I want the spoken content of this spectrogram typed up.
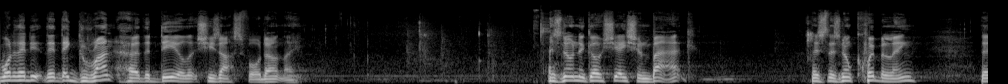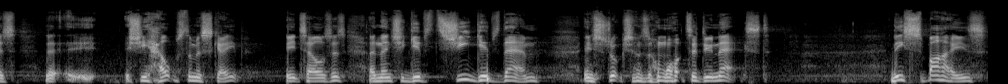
what do they do? They, grant her the deal that she's asked for, don't they? There's no negotiation back, there's, there's no quibbling. There's, she helps them escape, it tells us, and then she gives, she gives them instructions on what to do next. These spies,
